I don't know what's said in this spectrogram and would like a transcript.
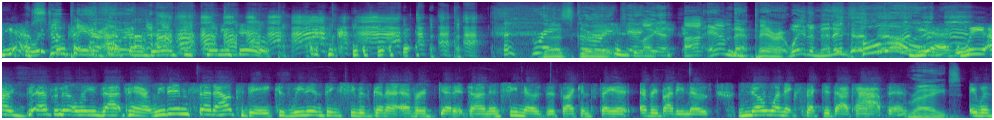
yeah, we're, still still, paying her paying for iPhone bill. She's 22. great That's story, great. Kenya. You're like, I am that parent. Wait a minute. Hold on. yeah, we are definitely that parent. We didn't set out to be because we didn't think she was going to ever get it done. And she knows this. I can say it. Everybody knows. No one expected that to happen. Right. It was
